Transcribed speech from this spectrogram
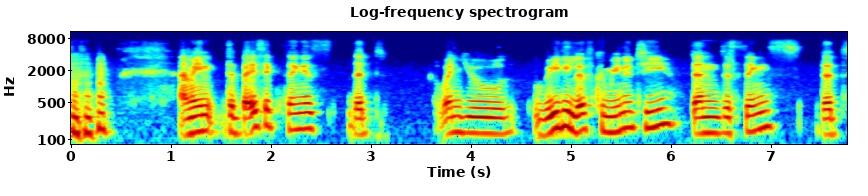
I mean, the basic thing is that when you really live community, then the things that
